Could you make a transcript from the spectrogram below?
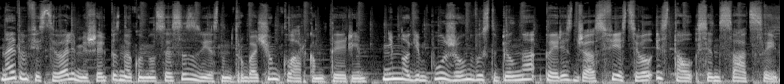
На этом фестивале Мишель познакомился с известным трубачом Кларком Терри. Немногим позже он выступил на Paris Jazz Festival и стал сенсацией.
